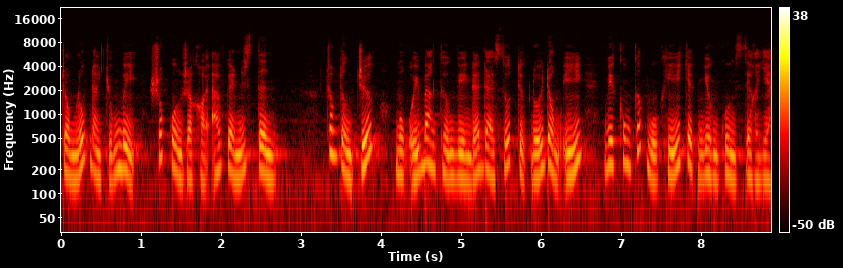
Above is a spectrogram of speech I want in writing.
trong lúc đang chuẩn bị rút quân ra khỏi Afghanistan. Trong tuần trước, một ủy ban thượng viện đã đa số tuyệt đối đồng ý việc cung cấp vũ khí cho dân quân Syria.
